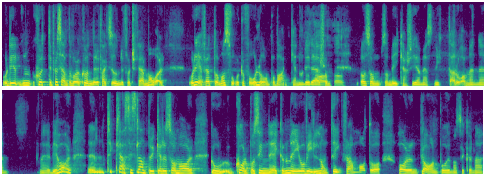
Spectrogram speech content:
och det, 70 procent av våra kunder är faktiskt under 45 år. Och det är för att de har svårt att få lån på banken och det är där som, och som, som vi kanske gör mest nytta då. Men, eh, Eh, vi har eh, en klassisk lantbrukare som har god koll på sin ekonomi och vill någonting framåt och har en plan på hur man ska kunna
